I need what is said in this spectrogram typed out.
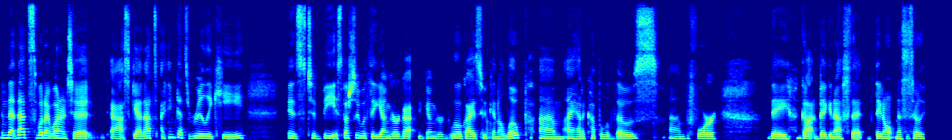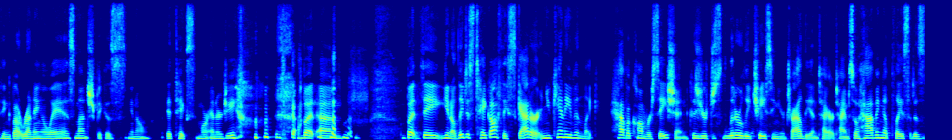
And that that's what I wanted to ask. Yeah, that's I think that's really key is to be especially with the younger guy, younger little guys who yeah. can elope. Um, I had a couple of those um, before they got big enough that they don't necessarily think about running away as much because you know it takes more energy. But um but they you know they just take off they scatter and you can't even like have a conversation because you're just literally chasing your child the entire time. So having a place that is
